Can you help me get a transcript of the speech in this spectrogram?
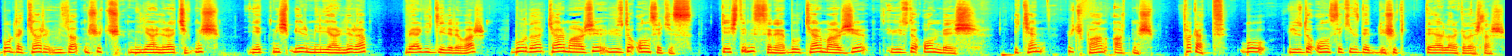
Burada kar 163 milyar lira çıkmış. 71 milyar lira vergi geliri var. Burada kar marjı %18. Geçtiğimiz sene bu kar marjı %15 iken 3 puan artmış. Fakat bu %18 de düşük değerli arkadaşlar.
